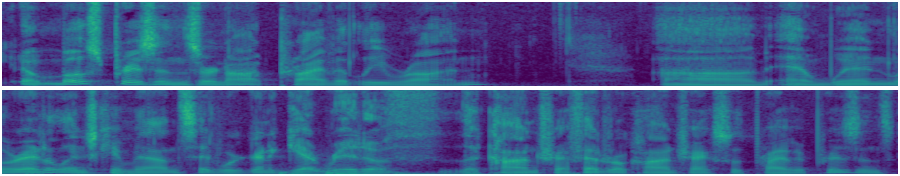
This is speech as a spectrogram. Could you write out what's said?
you know most prisons are not privately run um, and when Loretta Lynch came out and said we're going to get rid of the federal contracts with private prisons,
